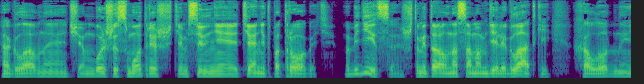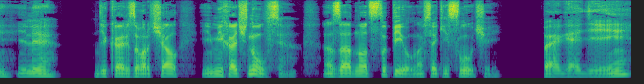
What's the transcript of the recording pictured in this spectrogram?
А главное, чем больше смотришь, тем сильнее тянет потрогать. Убедиться, что металл на самом деле гладкий, холодный или... Дикарь заворчал, и Миха очнулся, а заодно отступил на всякий случай. «Погоди»,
